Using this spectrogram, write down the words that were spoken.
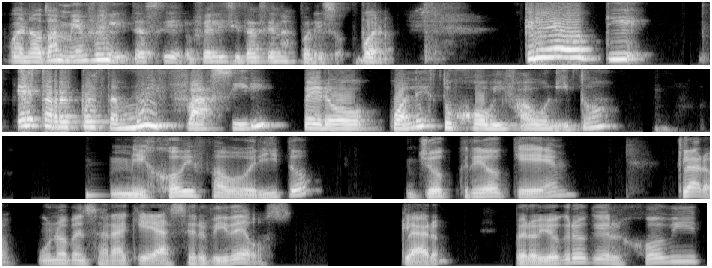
Bueno, también felicitaciones por eso. Bueno, creo que esta respuesta es muy fácil, pero ¿cuál es tu hobby favorito? Mi hobby favorito, yo creo que, claro, uno pensará que hacer videos, claro, pero yo creo que el hobby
